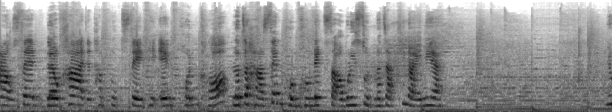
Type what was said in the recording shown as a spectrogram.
9เส้น แล้วข้าจะทำปลุกเสกให้เองพ้นเคราะห์เราจะหาเส้นผมของเด็กสาวบริสุทธิ์มาจากที่ไหนเนี่ยยู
